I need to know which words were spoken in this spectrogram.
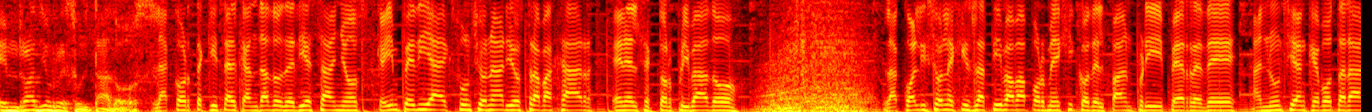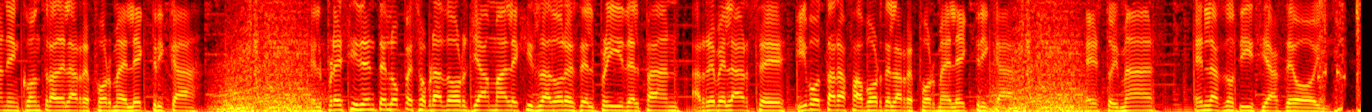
en Radio Resultados. La Corte quita el candado de 10 años que impedía a exfuncionarios trabajar en el sector privado. La coalición legislativa Va por México del PAN, PRI y PRD anuncian que votarán en contra de la reforma eléctrica. El presidente López Obrador llama a legisladores del PRI y del PAN a rebelarse y votar a favor de la reforma eléctrica. Esto y más en las noticias de hoy.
